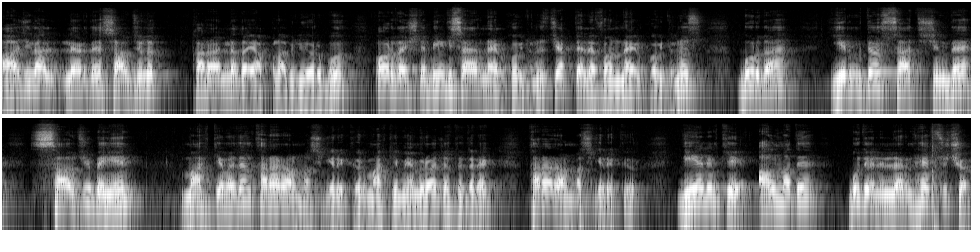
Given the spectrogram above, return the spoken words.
acil hallerde savcılık kararıyla da yapılabiliyor bu. Orada işte bilgisayarına el koydunuz, cep telefonuna el koydunuz. Burada 24 saat içinde savcı beyin mahkemeden karar alması gerekiyor. Mahkemeye müracaat ederek karar alması gerekiyor. Diyelim ki almadı, bu delillerin hepsi çöp.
